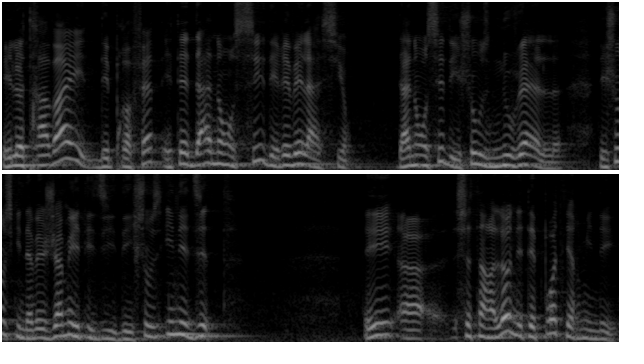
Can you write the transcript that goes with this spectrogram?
Et le travail des prophètes était d'annoncer des révélations, d'annoncer des choses nouvelles, des choses qui n'avaient jamais été dites, des choses inédites. Et euh, ce temps-là n'était pas terminé.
